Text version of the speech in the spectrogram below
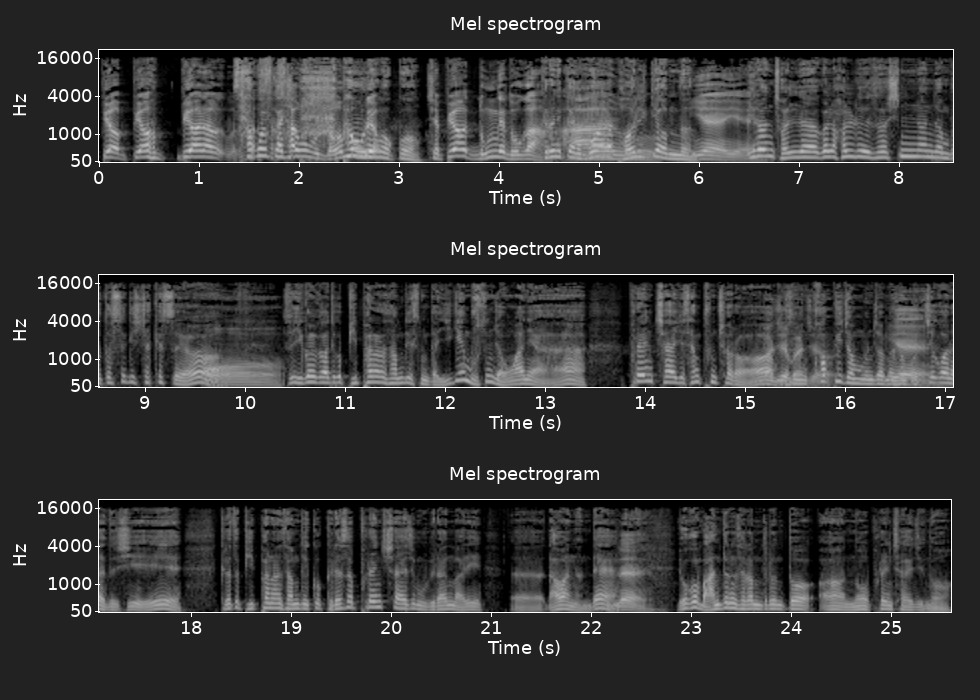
뼈, 뼈, 뼈 하나. 사골까지 사, 고다 너무 우려. 우려먹고 제 뼈 녹내 녹아. 그러니까 뭐 하나. 버릴 게 없는 예, 예. 이런 전략을 헐리우드에서 10년 전부터 쓰기 시작했어요. 어. 그래서 이걸 가지고 비판하는 사람도 있습니다. 이게 무슨 영화냐. 프랜차이즈 상품처럼 맞아요, 무슨 맞아요. 커피 전문점에서 예. 뭐 찍어내듯이 그래서 비판하는 사람도 있고 그래서 프랜차이즈 movie라는 말이 어, 나왔는데 네. 요거 만드는 사람들은 또 어, no franchise no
